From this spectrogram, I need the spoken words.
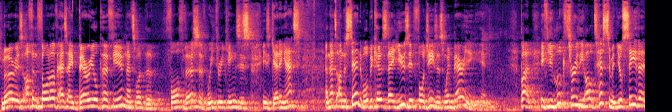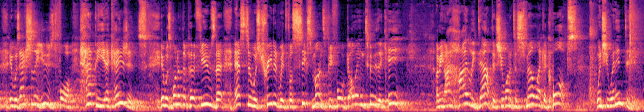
Myrrh is often thought of as a burial perfume. That's what the fourth verse of We Three Kings is, is getting at. And that's understandable because they use it for Jesus when burying him. But if you look through the Old Testament, you'll see that it was actually used for happy occasions. It was one of the perfumes that Esther was treated with for six months before going to the king. I mean, I highly doubt that she wanted to smell like a corpse when she went into him.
